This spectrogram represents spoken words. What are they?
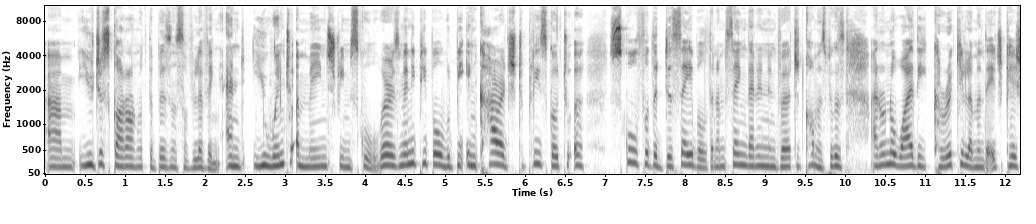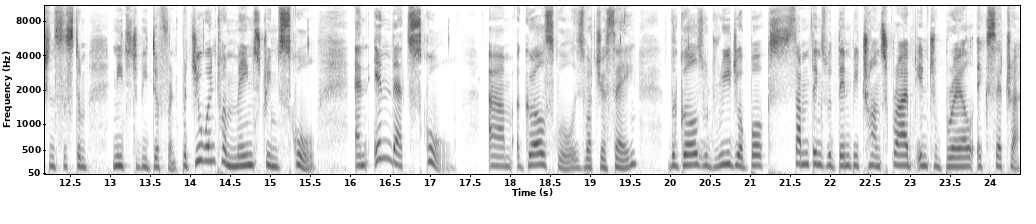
um, you just got on with the business of living and you went to a mainstream school, whereas many people would be encouraged to please go to a school for the disabled. And I'm saying that in inverted commas because I don't know why the curriculum and the education system needs to be different. But you went to a mainstream school, and in that school, um, a girls' school, is what you're saying. The girls would read your books. Some things would then be transcribed into Braille, etc.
